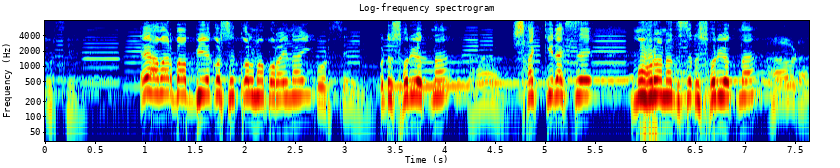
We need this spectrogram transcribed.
করছে। এ আমার বাপ বিয়ে করছে কলমা পড়ায় নাই? করছে। ওটা শরীয়ত না? হ্যাঁ। সাক্ষী রাখছে মোহরানা দিচ্ছে এটা শরীয়ত না? হ্যাঁ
